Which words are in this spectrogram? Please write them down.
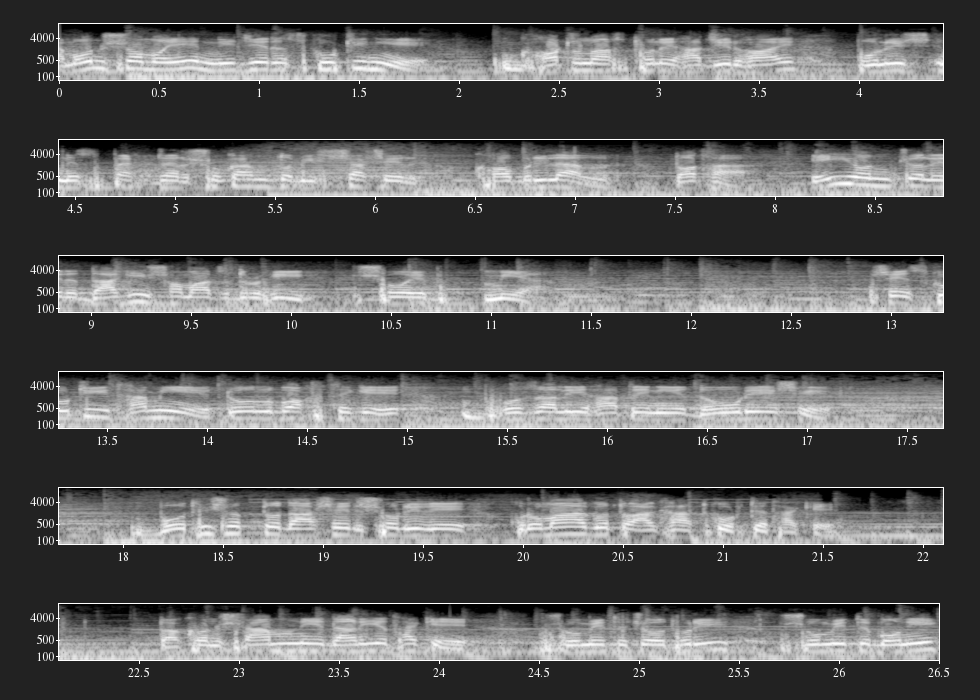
এমন সময়ে নিজের স্কুটি নিয়ে ঘটনাস্থলে হাজির হয় পুলিশ ইন্সপেক্টর সুকান্ত বিশ্বাসের খবরিলাল তথা এই অঞ্চলের দাগি সমাজদ্রোহী শোয়েব মিয়া। সে স্কুটি থামিয়ে টোল বক্স থেকে ভোজালি হাতে নিয়ে দৌড়ে এসে বোধিসত্ত্ব দাসের শরীরে ক্রমাগত আঘাত করতে থাকে। তখন সামনে দাঁড়িয়ে থাকে সুমিত চৌধুরী, সুমিত বণিক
